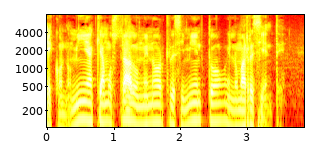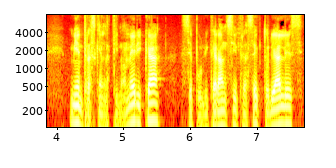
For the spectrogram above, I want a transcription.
economía que ha mostrado un menor crecimiento en lo más reciente, mientras que en Latinoamérica se publicarán cifras sectoriales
